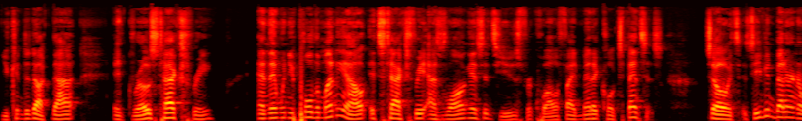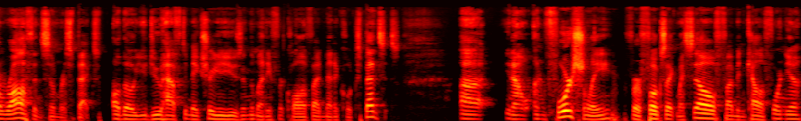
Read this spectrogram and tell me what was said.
you can deduct that. It grows tax free. And then when you pull the money out, it's tax free as long as it's used for qualified medical expenses. So it's, it's even better in a Roth in some respects, although you do have to make sure you're using the money for qualified medical expenses. Uh, you know, unfortunately, for folks like myself, I'm in California,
